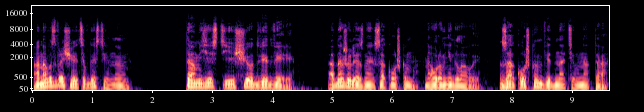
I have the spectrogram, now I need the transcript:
Она возвращается в гостиную. Там есть еще две двери. Одна железная с окошком на уровне головы. За окошком видна темнота.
